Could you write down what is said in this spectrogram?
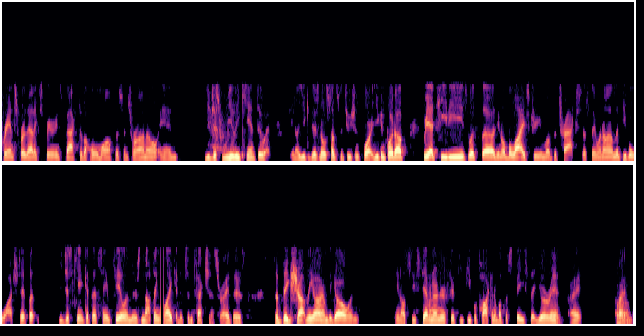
transfer that experience back to the home office in Toronto, and you just really can't do it. You know, you, there's no substitution for it. You can put up, we had TVs with, uh, you know, the live stream of the tracks as they went on, and people watched it, but you just can't get that same feel and there's nothing like it. It's infectious, right? There's it's a big shot in the arm to go and you know see 750 people talking about the space that you're in, right? Right. Um,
